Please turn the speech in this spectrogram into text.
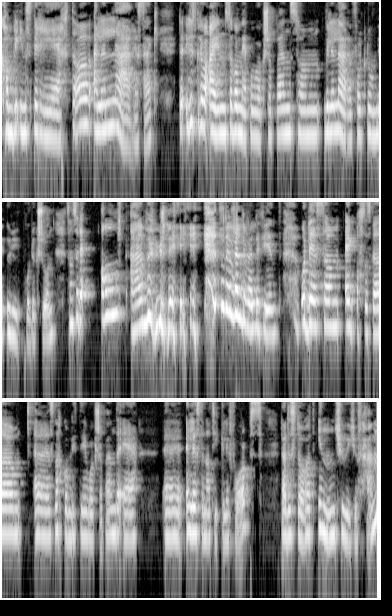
kan bli inspirert av eller lære seg. Det, jeg husker det var en som var med på workshopen som ville lære folk noe med ullproduksjon. Sånn, så det, alt er mulig! så det er veldig, veldig fint. Og det som jeg også skal eh, snakke om litt i workshopen, det er eh, Jeg leste en artikkel i Forbes der det står at innen 2025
